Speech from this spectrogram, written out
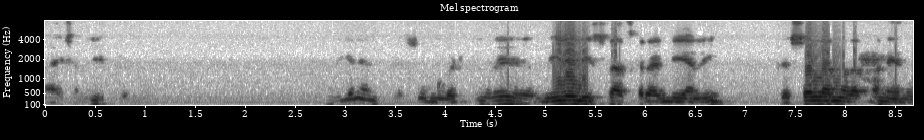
మహేష్ చెప్పాను చెప్పిండు అందుకే నేను కూడా మీరే లిస్ట్ రాసుకురండి అని ప్రెస్ వాళ్ళు అన్న తప్ప నేను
